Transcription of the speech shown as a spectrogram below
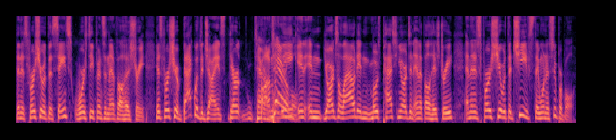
Then his first year with the Saints, worst defense in NFL history. His first year back with the Giants, they're bottom of the Terrible. league in, in yards allowed, in most passing yards in NFL history. And then his first year with the Chiefs, they win a Super Bowl.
